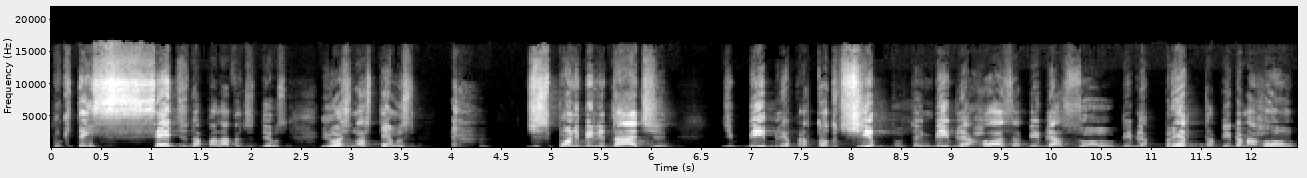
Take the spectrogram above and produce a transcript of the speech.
porque tem sede da palavra de Deus. E hoje nós temos disponibilidade de Bíblia para todo tipo. Tem Bíblia rosa, Bíblia azul, Bíblia preta, Bíblia marrom,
